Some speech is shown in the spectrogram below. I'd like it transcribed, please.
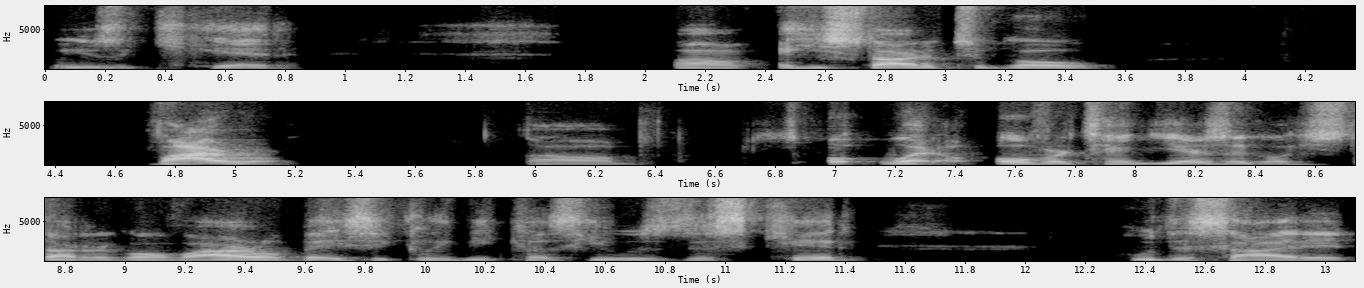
when he was a kid. Um, and he started to go viral. Um, what over 10 years ago, he started to go viral basically because he was this kid who decided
